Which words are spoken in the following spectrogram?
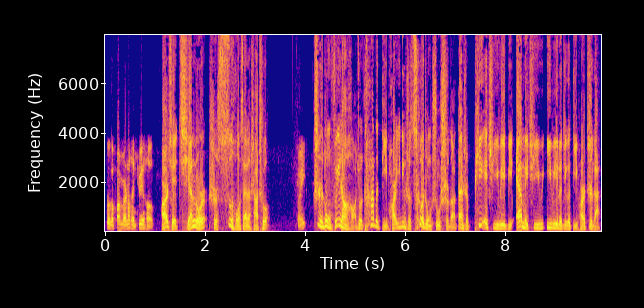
各个方面它很均衡。而且前轮是四活塞的刹车，对，制动非常好，就是它的底盘一定是侧重舒适的，但是 PHEV 比 MHEV 的这个底盘质感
